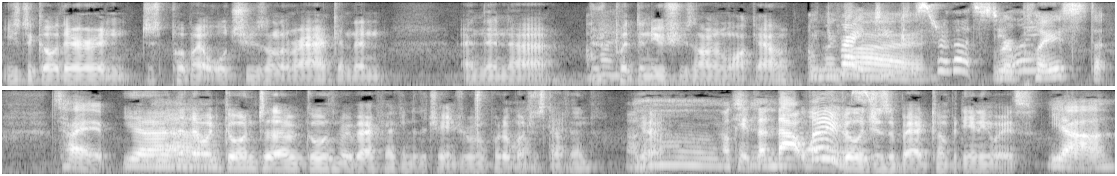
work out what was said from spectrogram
Used to go there and just put my old shoes on the rack and then, and then uh, just my- put the new shoes on and walk out. oh my right. Do you god, consider that stealing? replaced type. Yeah, and then I would go into I would go with my backpack into the change room and put a bunch of stuff in. Uh-huh. Yeah. Oh, Okay, shit. then that one. Value is. Village is a bad company, anyways. Yeah.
